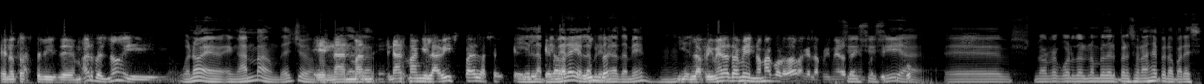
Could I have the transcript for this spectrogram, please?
en otras pelis de Marvel, ¿no? Y Bueno, en, en Ant-Man, de hecho. en Ant-Man, en Ant-Man y la avispa. En la, Y en la primera y en la primera también. Y en la primera también, no me acordaba que en la primera Sí, también sí, sí. ah, eh, no recuerdo el nombre del personaje, pero aparece.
